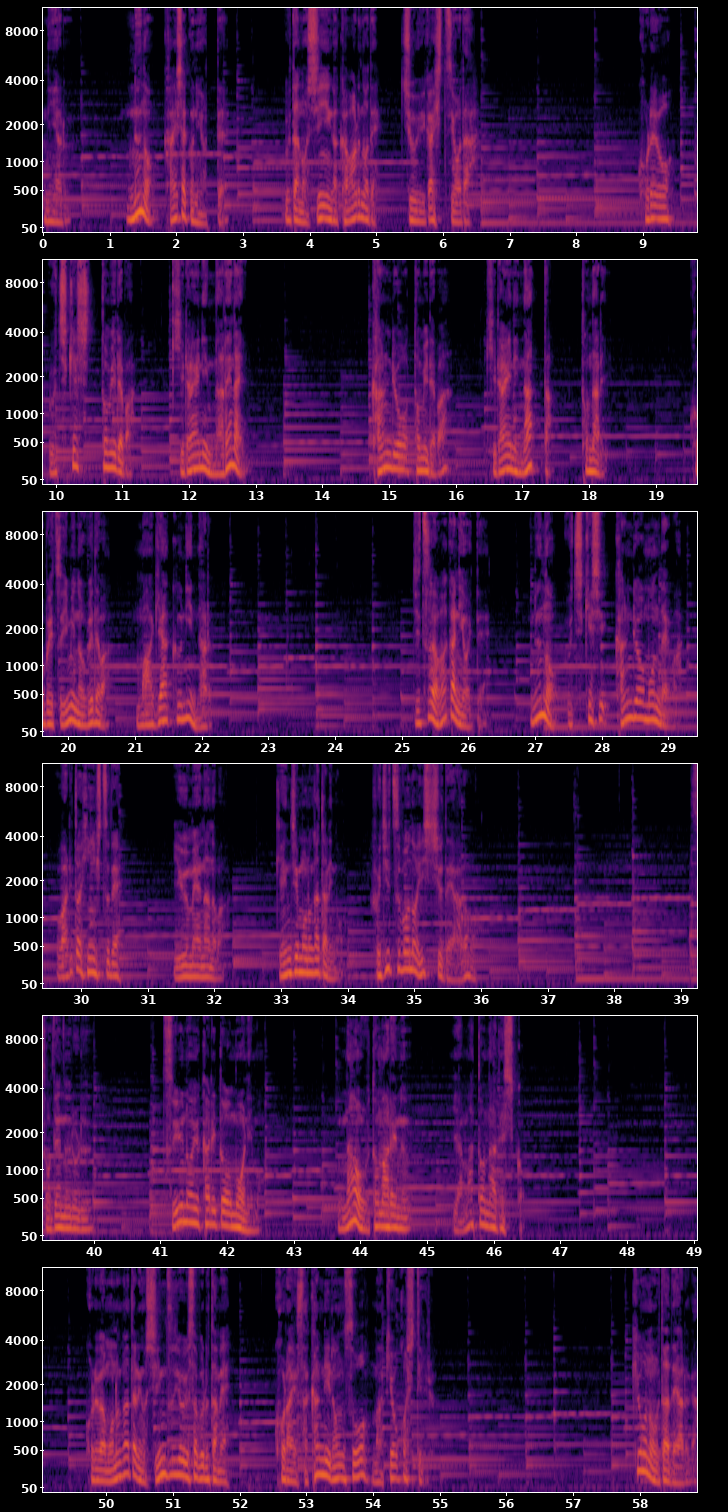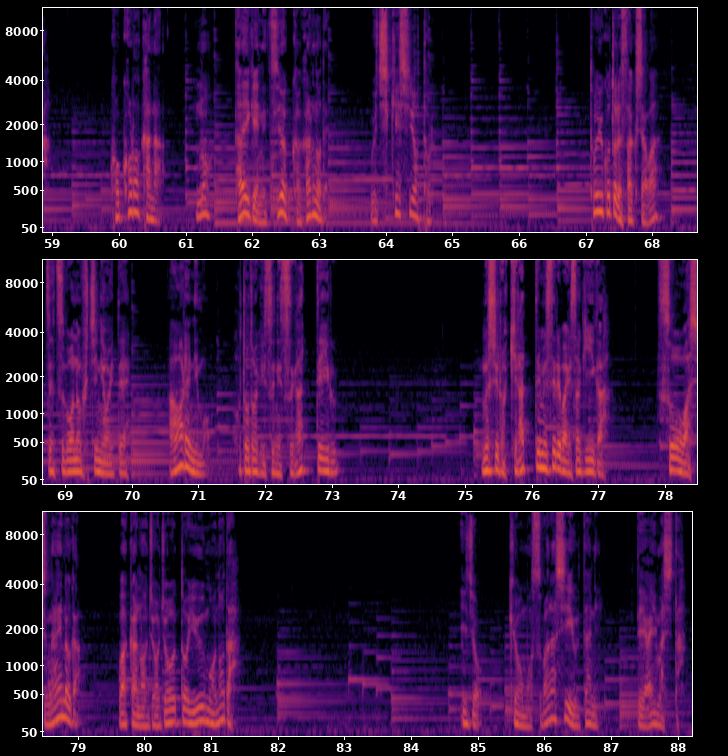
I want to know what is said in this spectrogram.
にある「ぬ」の解釈によって歌の真意が変わるので注意が必要だ。これを打ち消しと見れば嫌いになれない。完了と見れば嫌いになったとなり個別意味の上では真逆になる。実は和歌において「ぬ」の打ち消し完了問題は割と品質で有名なのは「源氏物語」の藤壺の一種であろう。袖ぬるる梅雨のゆかりと思うにもなお疎まれぬ大和なでしこ。これは物語の真髄を揺さぶるため古来盛んに論争を巻き起こしている。今日の歌であるが「心かな」の体現に強くかかるので打ち消しを取る。ということで作者は絶望の淵において哀れにもホトトギスにすがっている。むしろ嫌ってみせれば潔いがそうはしないのが和歌の叙情というものだ。以上今日も素晴らしい歌に出会いました。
